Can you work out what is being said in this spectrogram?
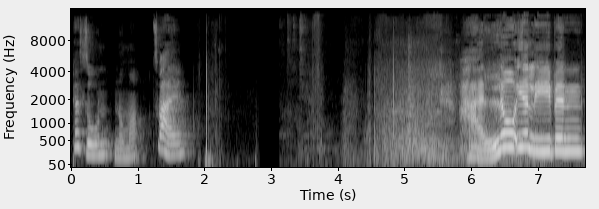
Person Nummer 2. Hallo ihr Lieben,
